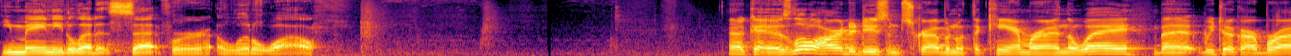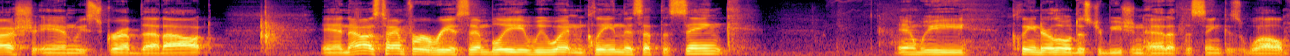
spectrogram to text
you may need to let it set for a little while. Okay, it was a little hard to do some scrubbing with the camera in the way, but we took our brush and we scrubbed that out. And now it's time for a reassembly. We went and cleaned this at the sink and we cleaned our little distribution head at the sink as well.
